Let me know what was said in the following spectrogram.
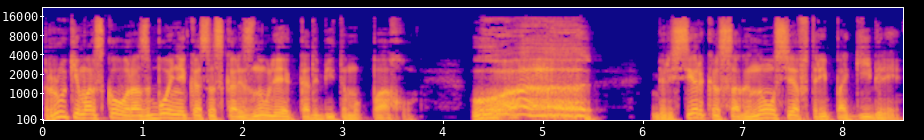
Руки морского разбойника соскользнули к отбитому паху. Берсеркер согнулся в три погибели.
